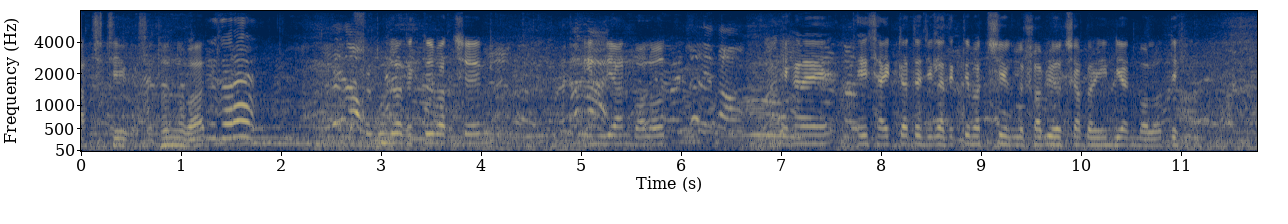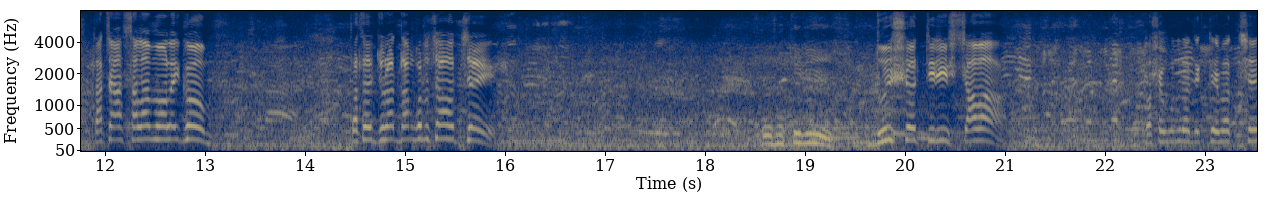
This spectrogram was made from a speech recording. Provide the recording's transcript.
আচ্ছা ঠিক আছে ধন্যবাদ। বন্ধুরা দেখতেই পাচ্ছেন ইন্ডিয়ান বলদ। এখানে এই সাইডটাতে যেগুলো দেখতে পাচ্ছি এগুলো সবই হচ্ছে আপনার ইন্ডিয়ান বলদ। দেখি। চাচা আসসালামু আলাইকুম। চাচা জোড়ার দাম কত চা হচ্ছে? দুশো তিরিশ। দুইশো তিরিশ চাওয়া। দর্শক বন্ধুরা দেখতে পাচ্ছেন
